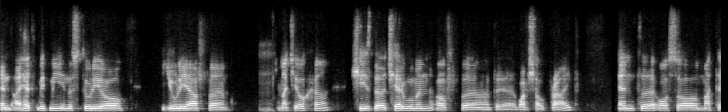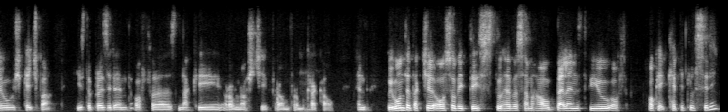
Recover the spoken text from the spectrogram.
And i had with me in the studio julia uh, mm-hmm. She's the chairwoman of uh, the warsaw pride. And uh, also mateusz keczpa he's the president of uh, znaki równości from from mm-hmm. krakow. And we wanted actually also with this to have a somehow balanced view of okay capital city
